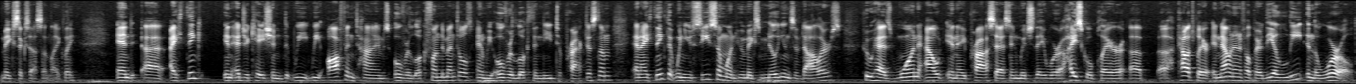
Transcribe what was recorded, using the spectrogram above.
makes success unlikely. And uh, I think in education that we we oftentimes overlook fundamentals and we overlook the need to practice them. And I think that when you see someone who makes millions of dollars who has won out in a process in which they were a high school player, a, a, college player, and now an NFL player, the elite in the world,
